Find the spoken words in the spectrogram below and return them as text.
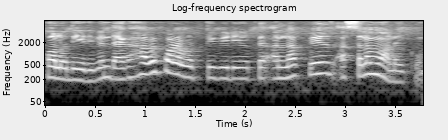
ফলো দিয়ে দিবেন। দেখা হবে পরবর্তী ভিডিওতে আল্লাহ হাফেজ। আসসালামু আলাইকুম।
